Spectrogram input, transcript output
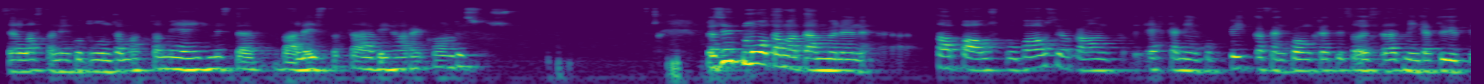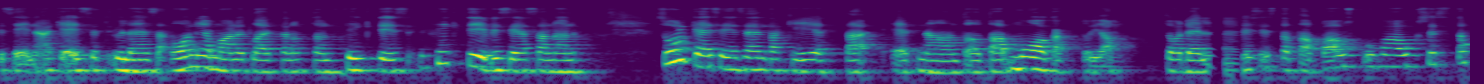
sellaista niin kuin tuntemattomien ihmisten välistä tämä viharikollisuus. No sitten muutama tämmöinen tapauskuvaus, joka on ehkä niin kuin pikkasen konkretisoi sitä, että minkä tyyppisiä nämä keissit yleensä on. Ja mä oon nyt laittanut tuon fiktiivisiä sanan sulkeisiin sen takia, että, että nämä on tuota, muokattuja todellisista tapauskuvauksista.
